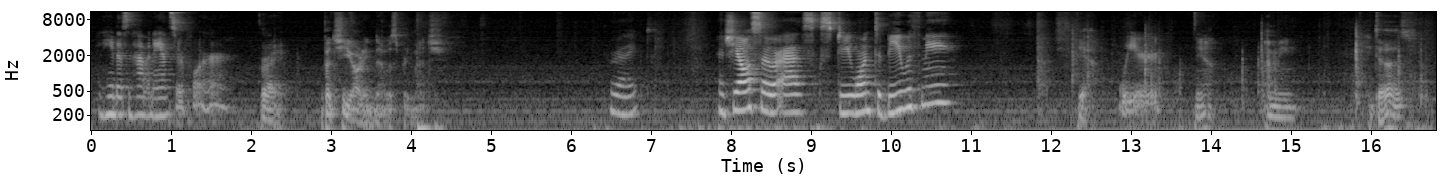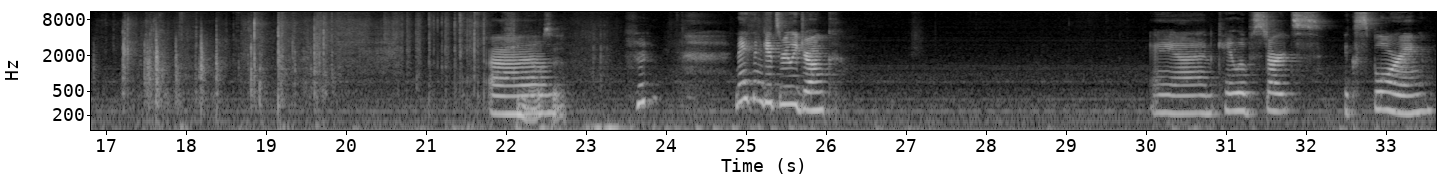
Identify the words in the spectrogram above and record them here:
And he doesn't have an answer for her. Right. But she already knows pretty much. Right. And she also asks, Do you want to be with me? Yeah. Weird. Yeah. I mean, he does. She knows Um. Nathan gets really drunk. And Caleb starts exploring.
